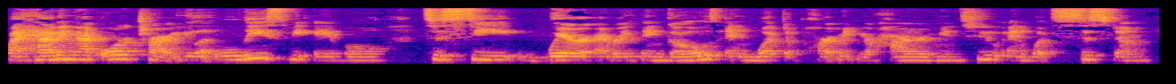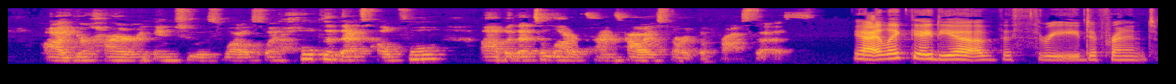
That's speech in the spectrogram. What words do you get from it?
by having that org chart, you'll at least be able to see where everything goes and what department you're hiring into and what system uh, you're hiring into as well. So I hope that that's helpful, uh, but that's a lot of times how I start the process. Yeah, I like the idea of the three different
